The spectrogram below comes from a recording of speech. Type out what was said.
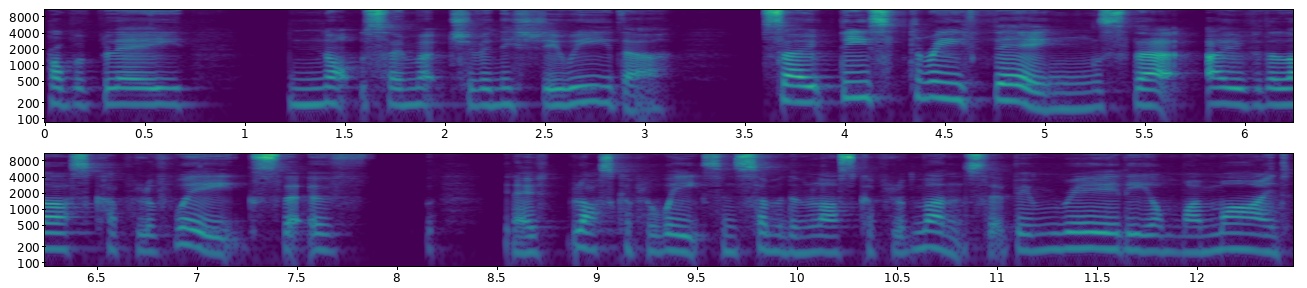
probably not so much of an issue either. So, these three things that over the last couple of weeks that have you know, last couple of weeks and some of them last couple of months that have been really on my mind.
